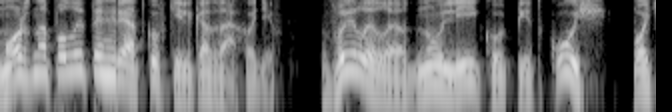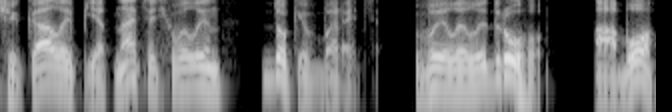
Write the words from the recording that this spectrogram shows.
Можна полити грядку в кілька заходів. Вилили одну лійку під кущ, почекали 15 хвилин, доки вбереться. Вилили другу. Або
